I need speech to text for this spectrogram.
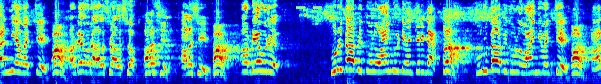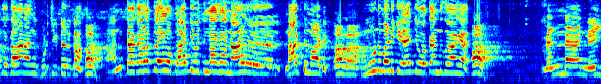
தண்ணிய வச்சு அப்படியே ஒரு அலசு அலசும் அலசி. அலசி. அப்படியே ஒரு குறுகாபி தூள் வாங்கி விட்டு வச்சிருக்கேன். குறுகாபி தூள் வாங்கி வச்சு அதை தான் நாங்க குடிச்சுக்கிட்டு இருக்கோம். அந்த காலத்துல எங்க பாட்டி வச்சிருந்தாங்க நாலு நாட்டு மாடு. மூணு மணிக்கு ஏஞ்சி உக்காந்துக்குவாங்க. வெண்ணெய் நெய்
